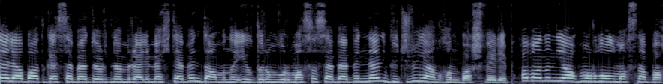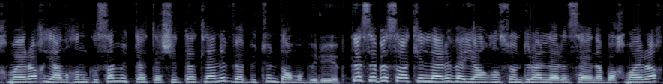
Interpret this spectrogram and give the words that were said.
Əliabad qəsəbə 4 nömrəli məktəbin damını ildırım vurması səbəbindən güclü yanğın baş verib. Havanın yağmurlu olmasına baxmayaraq yanğın qısa müddətdə şiddətlənib və bütün damı bürüyüb. Qəsəbə sakinləri və yanğın söndürənlərin səyinə baxmayaraq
